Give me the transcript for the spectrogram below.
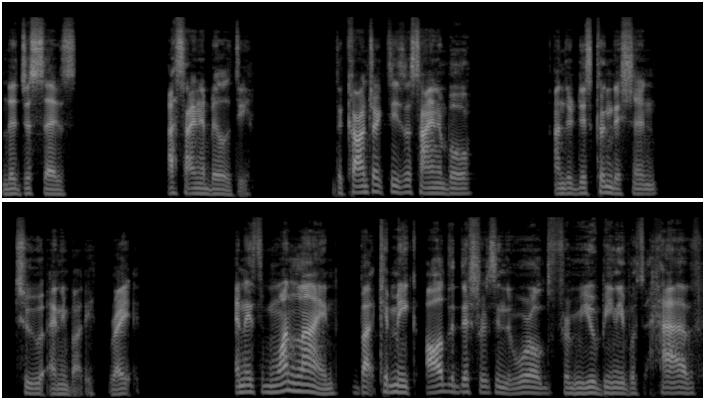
that just says assignability. The contract is assignable under this condition to anybody, right? And it's one line, but can make all the difference in the world from you being able to have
